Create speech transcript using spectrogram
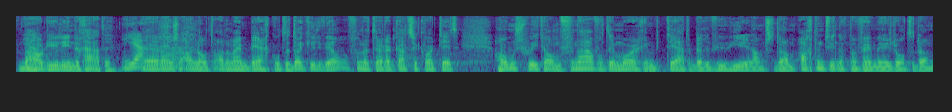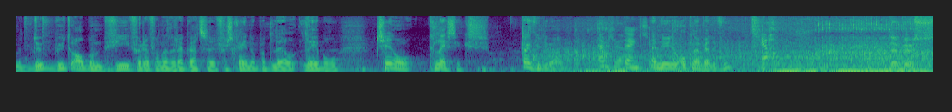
We houden jullie in de gaten. Ja, uh, Roos Arnold, Annemijn Bergkotte, dank jullie wel. Van het Ragazze Quartet. Home Sweet Home vanavond en morgen in Theater Bellevue hier in Amsterdam. 28 november in Rotterdam. Het debuutalbum Vivere van het Ragazze verscheen op het label Channel Classics. Dank jullie wel. Dank je wel. Dank je. En nu op naar Bellevue. Ja. De bus.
